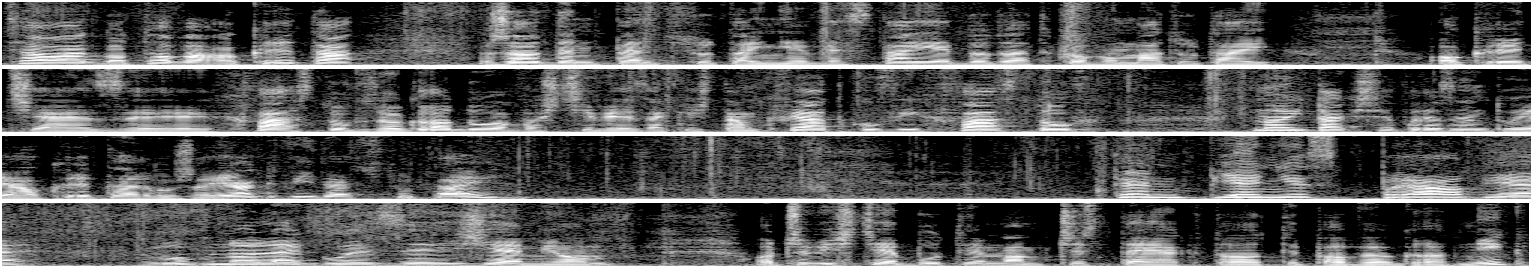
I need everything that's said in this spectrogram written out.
cała gotowa, okryta. Żaden pęd tutaj nie wystaje. Dodatkowo ma tutaj okrycie z chwastów z ogrodu, a właściwie z jakichś tam kwiatków i chwastów. No i tak się prezentuje okryta róża. Jak widać tutaj, ten pień jest prawie równoległy z ziemią. Oczywiście buty mam czyste jak to typowy ogrodnik.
